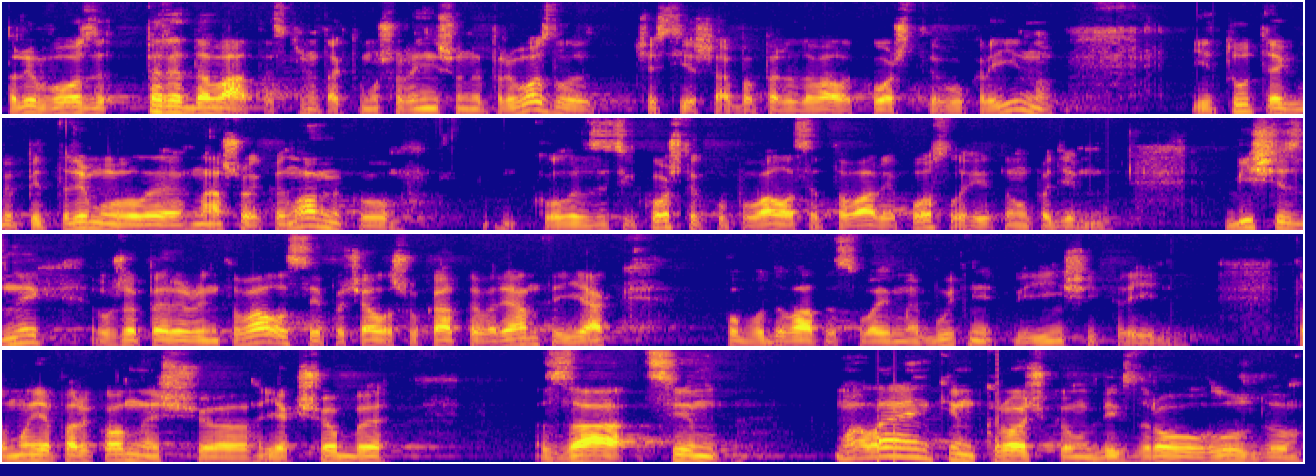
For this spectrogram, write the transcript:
привози, передавати, скажімо так, тому що раніше вони привозили частіше або передавали кошти в Україну, і тут якби підтримували нашу економіку, коли за ці кошти купувалися товари і послуги і тому подібне. Більшість з них вже переорієнтувалися і почали шукати варіанти, як побудувати своє майбутнє в іншій країні. Тому я переконаний, що якщо би за цим маленьким крочком в бік здорового глузду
